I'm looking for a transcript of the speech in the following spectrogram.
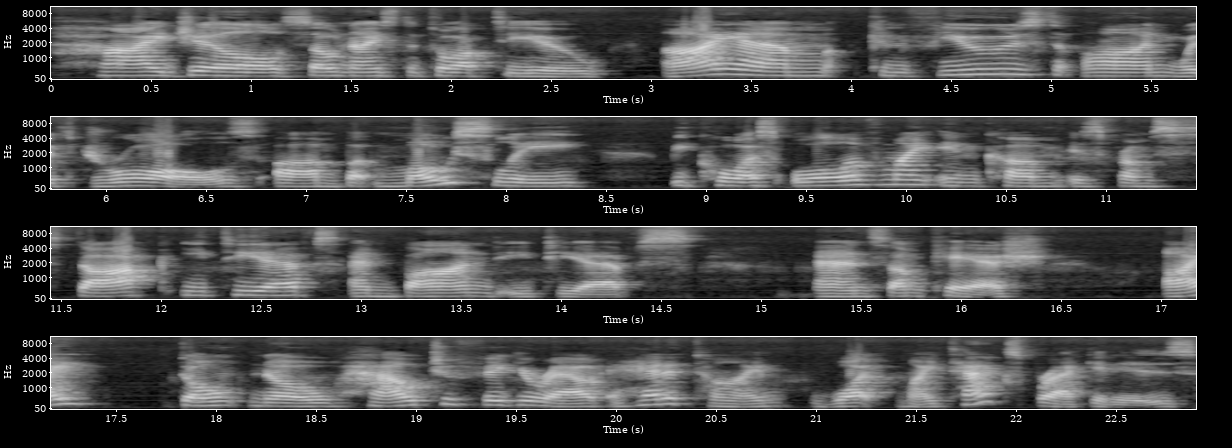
Hi, Jill. So nice to talk to you. I am confused on withdrawals, um, but mostly because all of my income is from stock ETFs and bond ETFs and some cash. I don't know how to figure out ahead of time what my tax bracket is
